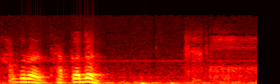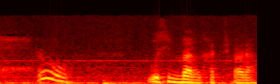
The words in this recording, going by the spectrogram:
화두를 탔거든 그대로 의심만 갖춰라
